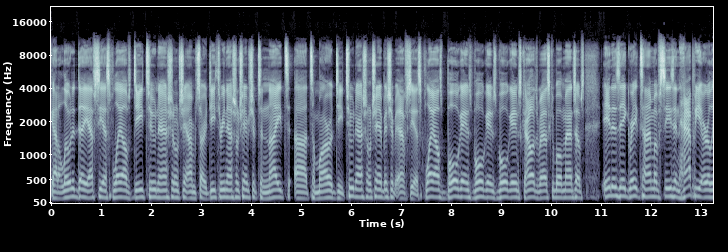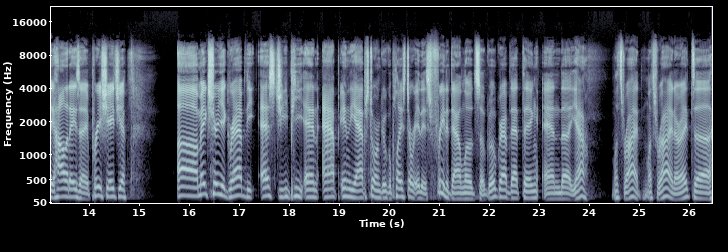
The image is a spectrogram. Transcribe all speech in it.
Got a loaded day. FCS playoffs, D2 national. Cha- I'm sorry, D3 national championship tonight. Uh, tomorrow, D2 national championship, FCS playoffs, bowl games, bowl games, bowl games, college basketball matchups. It is a great time of season. Happy early holidays. I appreciate you. Uh, make sure you grab the SGPN app in the App Store and Google Play Store. It is free to download, so go grab that thing and uh, yeah, let's ride. Let's ride. All right. Uh,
